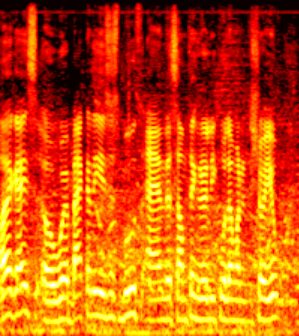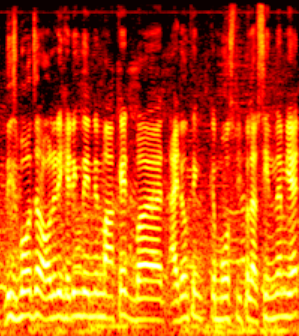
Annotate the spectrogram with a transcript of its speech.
Alright guys, uh, we're back at the Asus booth and there's something really cool I wanted to show you. These boards are already hitting the Indian market but I don't think most people have seen them yet.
